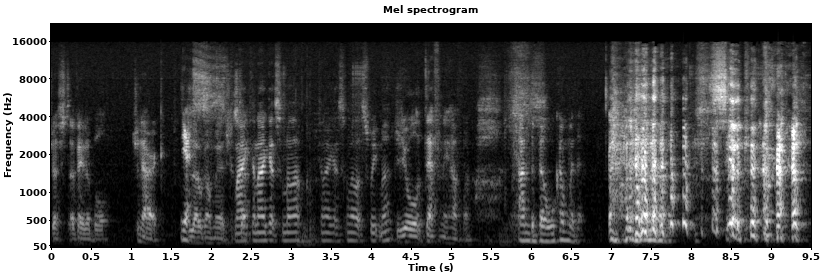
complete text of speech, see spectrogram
just available, generic Yes. logo merch. Can I, can I get some of that? Can I get some of that sweet merch? You'll definitely have one. And the bill will come with it.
